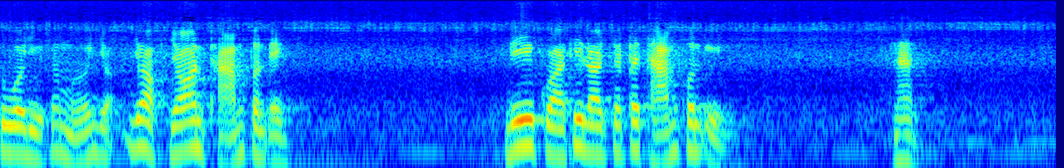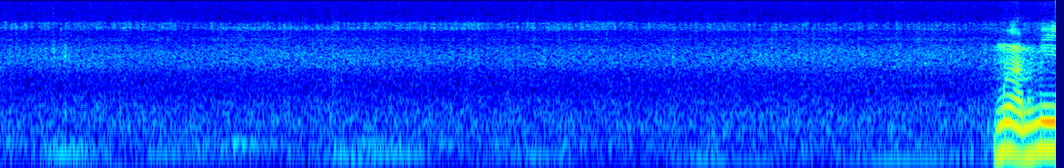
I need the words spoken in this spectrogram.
ตัวอยู่เสมอยอกย้อนถามตนเอง ดีกว่าที่เราจะไปถามคนอื่นนั่นเมื่อมี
